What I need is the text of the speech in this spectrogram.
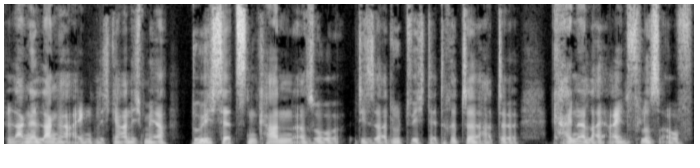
lange, lange eigentlich gar nicht mehr durchsetzen kann. Also dieser Ludwig III. hatte keinerlei Einfluss auf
